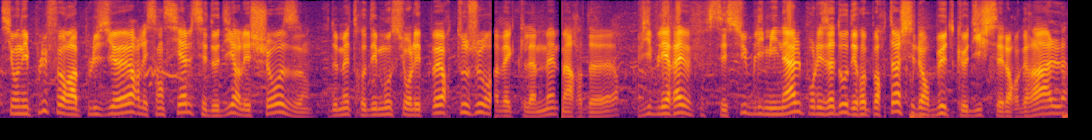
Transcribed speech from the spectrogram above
Si on est plus fort à plusieurs, l'essentiel c'est de dire les choses, de mettre des mots sur les peurs, toujours avec la même ardeur. Vive les rêves, c'est subliminal. Pour les ados, des reportages, c'est leur but, que dis-je, c'est leur graal.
